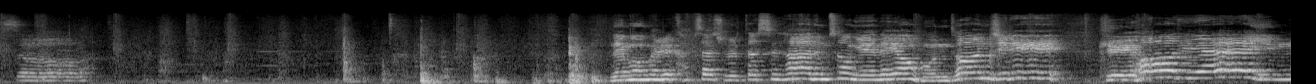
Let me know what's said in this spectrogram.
있어. 내 몸을 감싸줄 따스한 음성에 내 영혼 던지리. 그 어디에 있나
